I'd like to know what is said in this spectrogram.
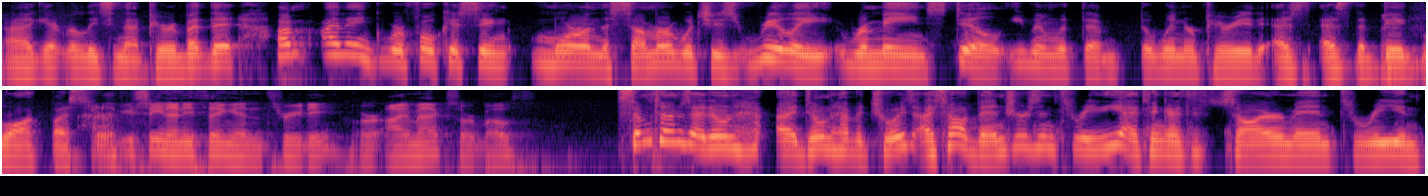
uh, get released in that period. But the, um, I think we're focusing more on the summer, which is really remains still, even with the, the winter period, as as the big blockbuster. Have you seen anything in 3D or IMAX or both? Sometimes I don't. Ha- I don't have a choice. I saw Avengers in 3D. I think I saw Iron Man three in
